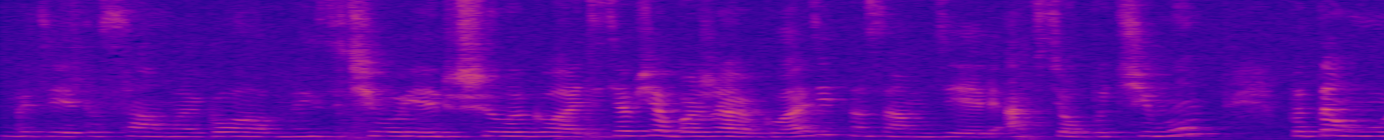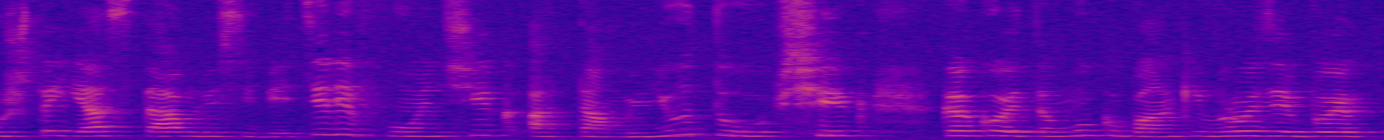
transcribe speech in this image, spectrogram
где это самое главное, из-за чего я решила гладить. Я вообще обожаю гладить на самом деле. А все почему? Потому что я ставлю себе телефончик, а там ютубчик, какой-то мукбанк, и вроде бы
